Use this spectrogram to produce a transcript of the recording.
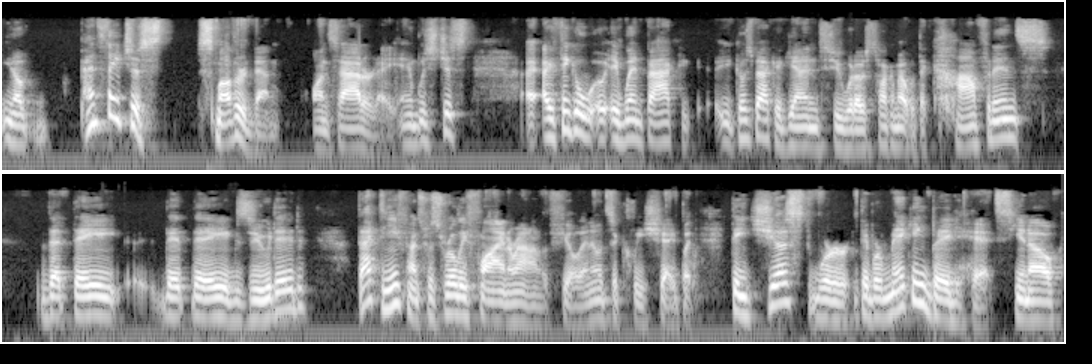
you know, Penn State just smothered them on Saturday. And it was just, I, think it, it went back, it goes back again to what I was talking about with the confidence that they that they exuded, that defense was really flying around on the field. I know it's a cliche, but they just were they were making big hits. You know,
